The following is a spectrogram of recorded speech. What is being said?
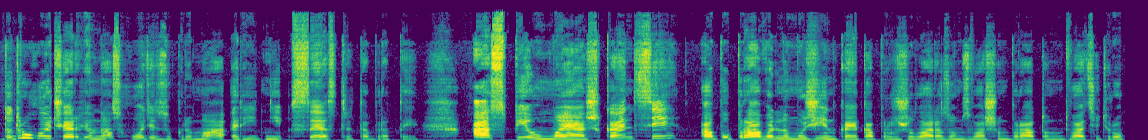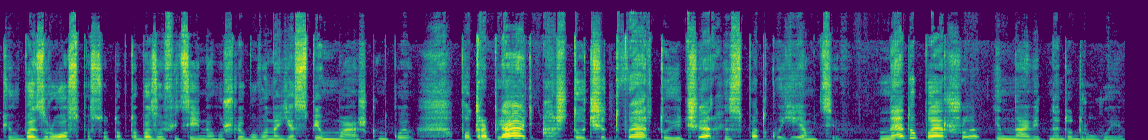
До другої черги в нас ходять, зокрема, рідні сестри та брати. А співмешканці, або правильному жінка, яка прожила разом з вашим братом 20 років без розпису, тобто без офіційного шлюбу, вона є співмешканкою, потрапляють аж до четвертої черги спадкоємців. Не до першої і навіть не до другої.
